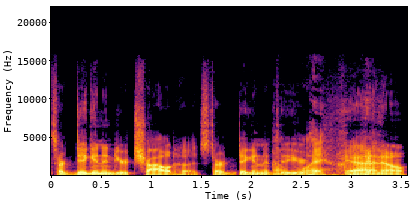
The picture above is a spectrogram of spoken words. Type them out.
start digging into your childhood, start digging into Oh, your. boy. Yeah, I know.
